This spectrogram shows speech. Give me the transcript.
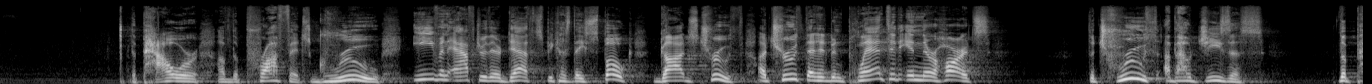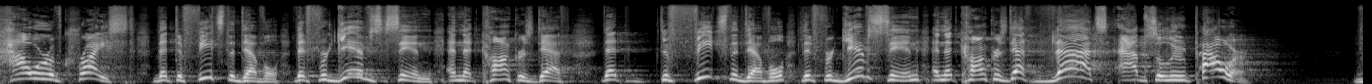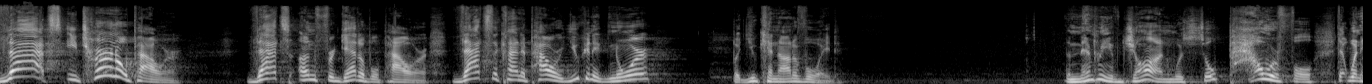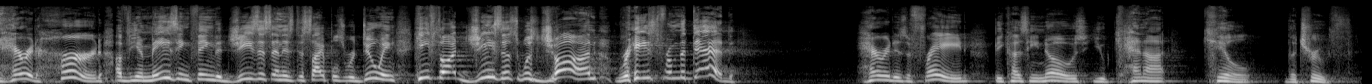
the power of the prophets grew even after their deaths because they spoke God's truth, a truth that had been planted in their hearts, the truth about Jesus, The power of Christ that defeats the devil, that forgives sin, and that conquers death, that defeats the devil, that forgives sin, and that conquers death. That's absolute power. That's eternal power. That's unforgettable power. That's the kind of power you can ignore, but you cannot avoid. The memory of John was so powerful that when Herod heard of the amazing thing that Jesus and his disciples were doing, he thought Jesus was John raised from the dead. Herod is afraid because he knows you cannot kill the truth.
